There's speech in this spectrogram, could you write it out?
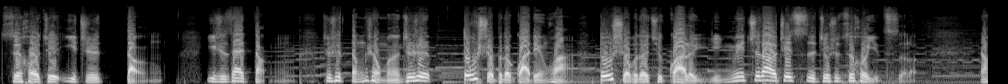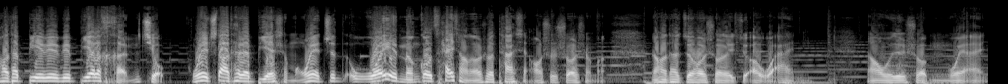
最后就一直等，一直在等，就是等什么呢？就是都舍不得挂电话，都舍不得去挂了语音，因为知道这次就是最后一次了。然后他憋憋憋憋了很久，我也知道他在憋什么，我也知，我也能够猜想到说他想要是说什么。然后他最后说了一句：“哦，我爱你。”然后我就说，嗯，我也爱你。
